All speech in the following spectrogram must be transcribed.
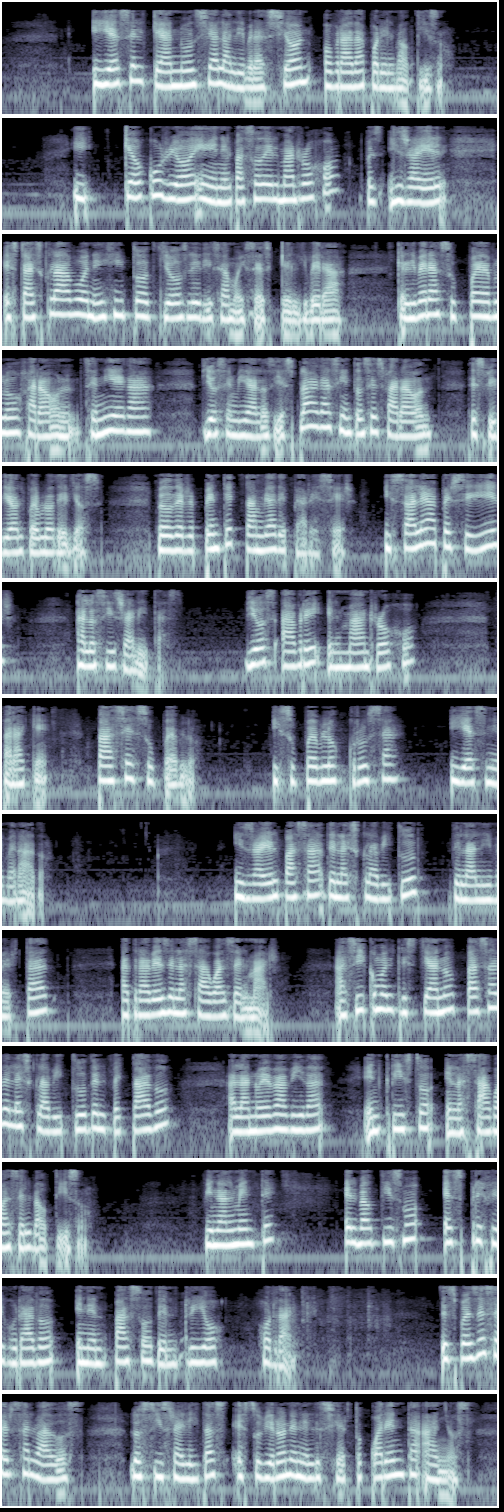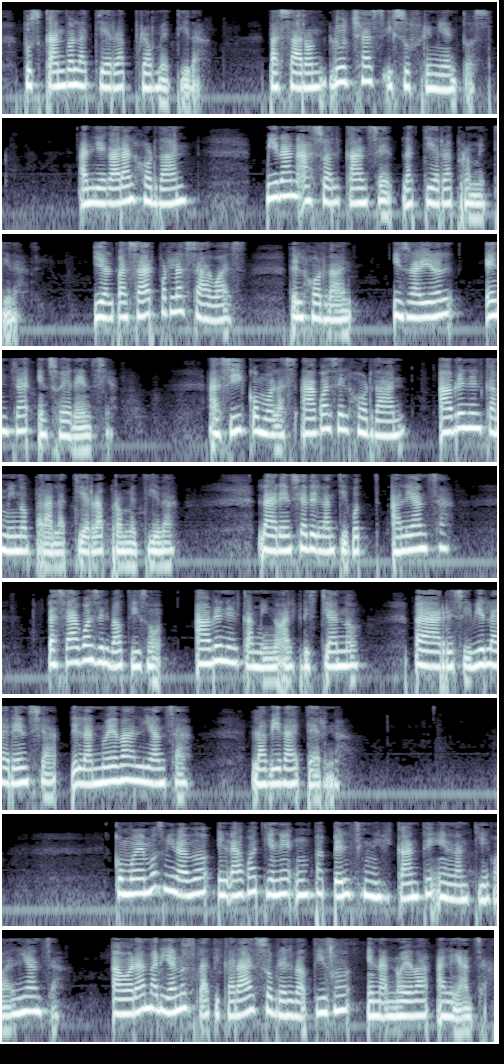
y es el que anuncia la liberación obrada por el bautismo. ¿Y qué ocurrió en el paso del Mar Rojo? Pues Israel está esclavo en Egipto, Dios le dice a Moisés que libera que libera a su pueblo, Faraón se niega, Dios envía los diez plagas y entonces Faraón despidió al pueblo de Dios. Pero de repente cambia de parecer y sale a perseguir a los israelitas. Dios abre el mar rojo para que pase su pueblo, y su pueblo cruza y es liberado. Israel pasa de la esclavitud de la libertad a través de las aguas del mar, así como el cristiano pasa de la esclavitud del pecado a la nueva vida en Cristo en las aguas del bautismo. Finalmente, el bautismo es prefigurado en el paso del río Jordán. Después de ser salvados, los israelitas estuvieron en el desierto 40 años buscando la tierra prometida. Pasaron luchas y sufrimientos. Al llegar al Jordán, miran a su alcance la tierra prometida. Y al pasar por las aguas del Jordán, Israel entra en su herencia. Así como las aguas del Jordán abren el camino para la tierra prometida, la herencia de la antigua alianza, las aguas del bautismo abren el camino al cristiano para recibir la herencia de la nueva alianza, la vida eterna. Como hemos mirado, el agua tiene un papel significante en la antigua alianza. Ahora María nos platicará sobre el bautismo en la nueva alianza.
